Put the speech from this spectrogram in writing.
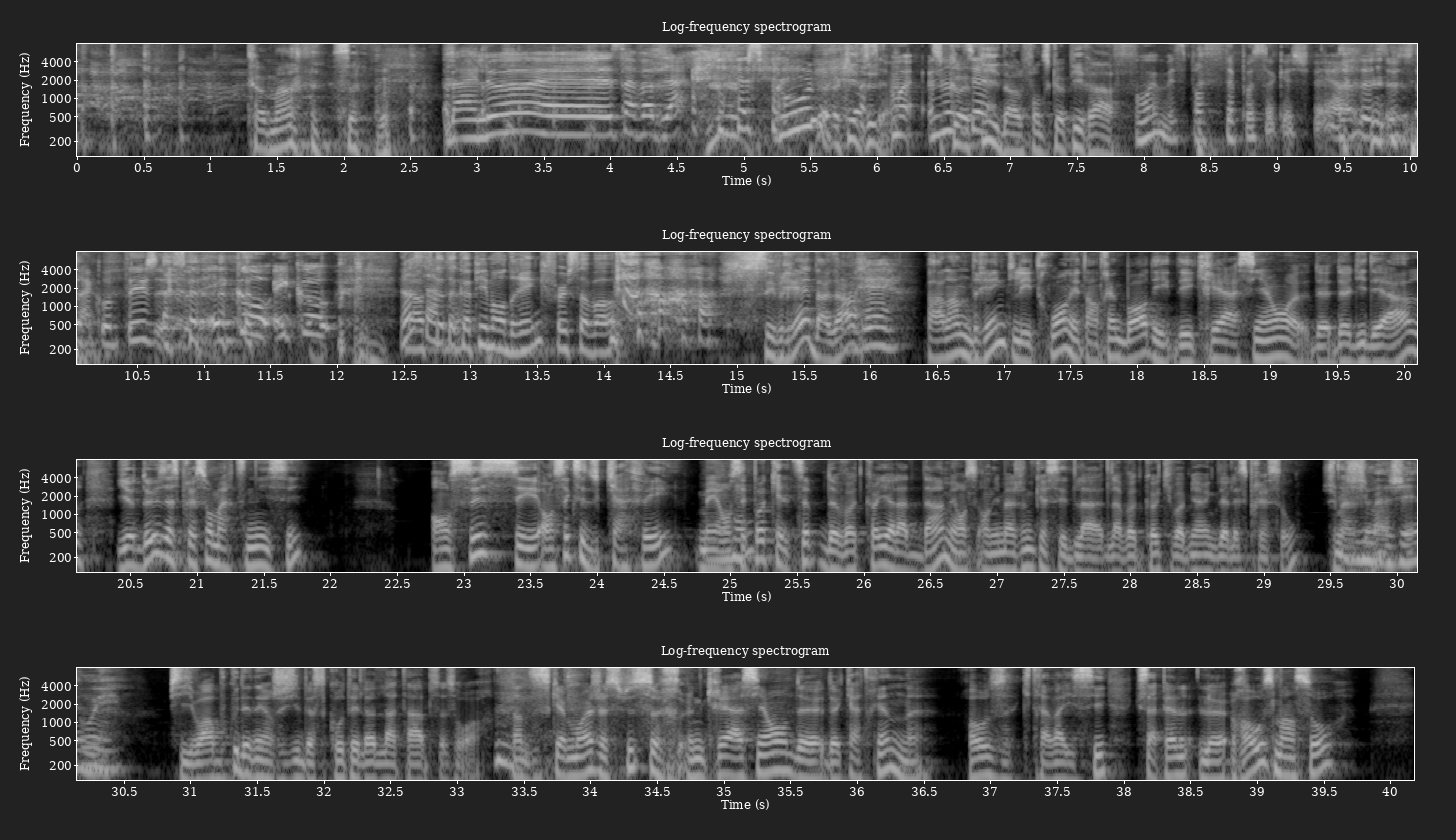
Comment ça va? Ben là, euh, ça va bien. Cool! OK, tu, Ouais, tu non, copies, dans le fond, tu copies Raph. Oui, mais c'est parce que c'était pas ça que je fais. Hein. Je- je- Juste à côté, je, je- écho, écho. Non, en tout ça cas, t'as copié mon drink, first of all. C'est vrai, d'ailleurs. C'est vrai. Parlant de drink, les trois, on est en train de boire des, des créations euh, de, de l'idéal. Il y a deux espresso martini ici. On sait, c'est, on sait que c'est du café, mais on sait pas quel type de vodka il y a là-dedans, mais on, on imagine que c'est de la, de la vodka qui va bien avec de l'espresso. J'imagine. J'imagine. Oui. Puis il va y avoir beaucoup d'énergie de ce côté-là de la table ce soir. Tandis que moi, je suis sur une création de, de Catherine Rose, qui travaille ici, qui s'appelle le Rose Mansour.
